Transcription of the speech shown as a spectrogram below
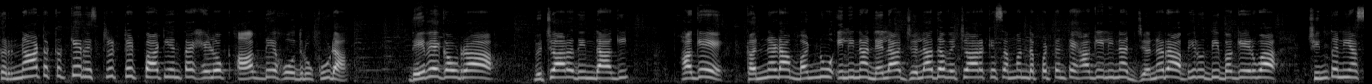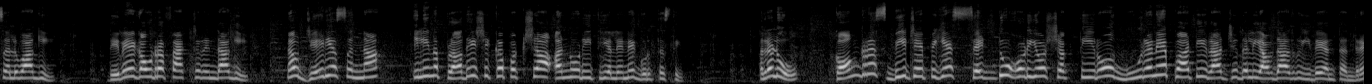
ಕರ್ನಾಟಕಕ್ಕೆ ರೆಸ್ಟ್ರಿಕ್ಟೆಡ್ ಪಾರ್ಟಿ ಅಂತ ಹೇಳೋಕೆ ಆಗದೆ ಹೋದರೂ ಕೂಡ ದೇವೇಗೌಡರ ವಿಚಾರದಿಂದಾಗಿ ಹಾಗೆ ಕನ್ನಡ ಮಣ್ಣು ಇಲ್ಲಿನ ನೆಲ ಜಲದ ವಿಚಾರಕ್ಕೆ ಸಂಬಂಧಪಟ್ಟಂತೆ ಹಾಗೆ ಇಲ್ಲಿನ ಜನರ ಅಭಿವೃದ್ಧಿ ಬಗ್ಗೆ ಇರುವ ಚಿಂತನೆಯ ಸಲುವಾಗಿ ದೇವೇಗೌಡರ ಫ್ಯಾಕ್ಟರಿಂದಾಗಿ ನಾವು ಜೆ ಡಿ ಎಸ್ ಅನ್ನ ಇಲ್ಲಿನ ಪ್ರಾದೇಶಿಕ ಪಕ್ಷ ಅನ್ನೋ ರೀತಿಯಲ್ಲೇನೆ ಗುರುತಿಸ್ತೀವಿ. ಅದರಲ್ಲೂ ಕಾಂಗ್ರೆಸ್, ಬಿಜೆಪಿಗೆ ಸೆಡ್ಡು ಹೊಡೆಯೋ ಶಕ್ತಿ ಇರೋ ಮೂರನೇ ಪಾರ್ಟಿ ರಾಜ್ಯದಲ್ಲಿ ಯಾವುದಾದ್ರೂ ಇದೆ ಅಂತಂದ್ರೆ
